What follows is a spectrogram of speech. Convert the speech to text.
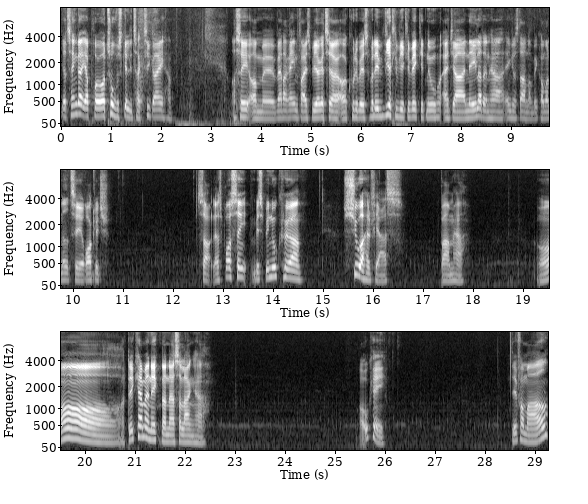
Jeg tænker, jeg prøver to forskellige taktikker af her. og se om, øh, hvad der rent faktisk virker til at, at kunne det bedste. For det er virkelig, virkelig vigtigt nu, at jeg nailer den her enkelte start, når vi kommer ned til Roglic. Så lad os prøve at se. Hvis vi nu kører 77 på ham her. Åh, oh, det kan man ikke, når den er så lang her. Okay. Det er for meget.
